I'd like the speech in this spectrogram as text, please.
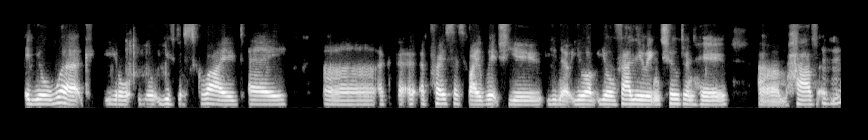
in your work, you're, you're, you've described a uh, a, a, process by which you you know you are you're valuing children who um, have Mhm.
